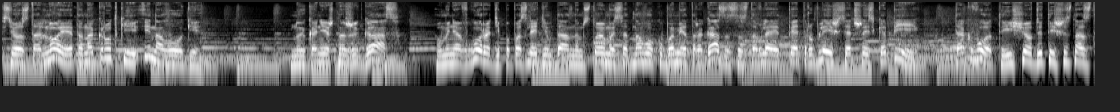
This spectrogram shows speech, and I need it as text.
Все остальное это накрутки и налоги. Ну и, конечно же, газ – у меня в городе, по последним данным, стоимость одного кубометра газа составляет 5 рублей 66 копеек. Так вот, еще в 2016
